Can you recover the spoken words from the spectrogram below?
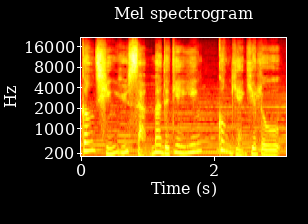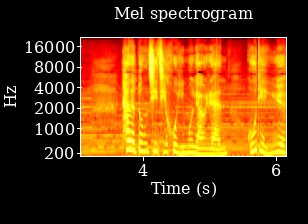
钢琴与散漫的电音共演一炉。他的动机几乎一目了然。古典乐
